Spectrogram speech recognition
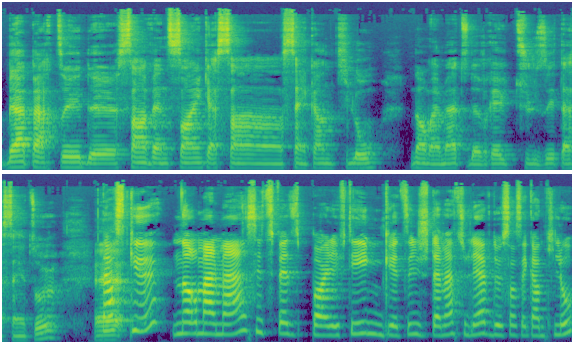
ben à partir de 125 à 150 kg, normalement, tu devrais utiliser ta ceinture. Euh, Parce que, normalement, si tu fais du powerlifting, que, tu sais, justement, tu lèves 250 kilos,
